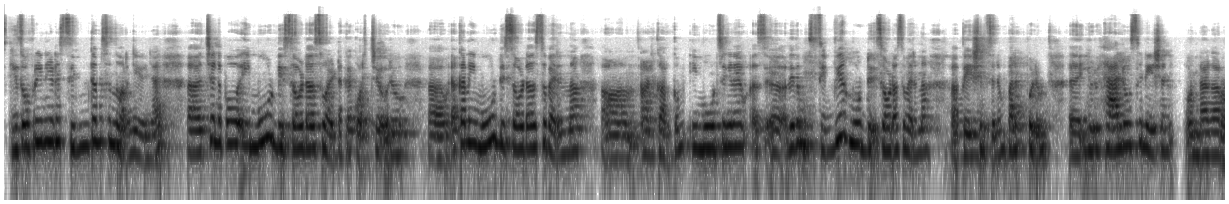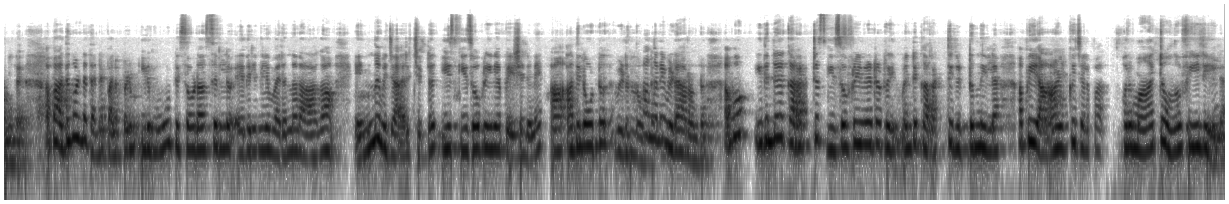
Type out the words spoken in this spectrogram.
സ്കിസോഫ്രീനിയുടെ സിംറ്റംസ് എന്ന് പറഞ്ഞു കഴിഞ്ഞാൽ ചിലപ്പോൾ ഈ മൂഡ് ഡിസോർഡേഴ്സുമായിട്ടൊക്കെ കുറച്ച് ഒരു കാരണം ഈ മൂഡ് ഡിസോർഡേഴ്സ് വരുന്ന ആൾക്കാർക്കും ഈ മൂഡ്സ് ഇങ്ങനെ അതായത് സിവിയർ മൂഡ് ഡിസോർഡേഴ്സ് വരുന്ന പേഷ്യൻസിനും പലപ്പോഴും ഈ ഒരു ഹാലൂസിനേഷൻ ഉണ്ടാകാറുണ്ട്. അപ്പൊ അതുകൊണ്ട് തന്നെ പലപ്പോഴും ഈ മൂഡ് ഡിസോർഡേഴ്സിൽ ഏതെങ്കിലും വരുന്നതാകാം എന്ന് വിചാരിച്ചിട്ട് ഈ സ്കിസോഫ്രീനിയ പേഷ്യന്റിനെ അതിലോട്ട് വിടുന്നു അങ്ങനെ വിടാറുണ്ട്. അപ്പോൾ ഇതിന്റെ കറക്റ്റ് സ്കിസോഫ്രീനിയുടെ ട്രീറ്റ്മെന്റ് കറക്റ്റ് കിട്ടുന്നില്ല അപ്പൊ ഈ ആൾക്ക് ചിലപ്പോൾ ഒരു മാറ്റം ഒന്നും ഫീൽ ചെയ്യില്ല.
